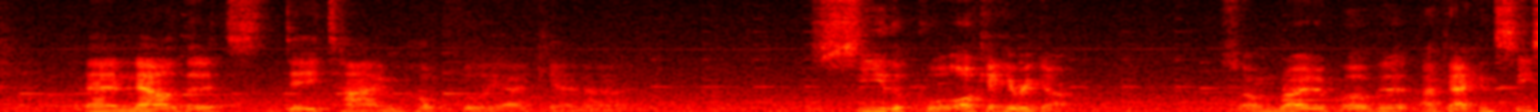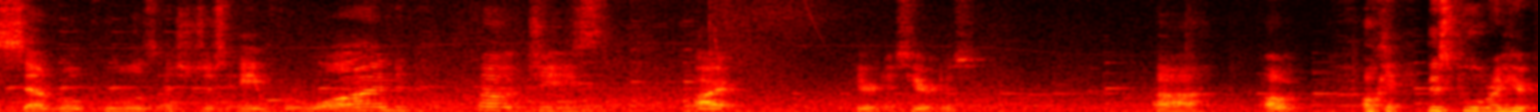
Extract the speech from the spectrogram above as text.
and now that it's daytime, hopefully I can, uh, see the pool. Okay, here we go. So I'm right above it. Okay, I can see several pools. I should just aim for one. Oh, jeez. Alright. Here it is, here it is. Uh, oh, okay, this pool right here.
